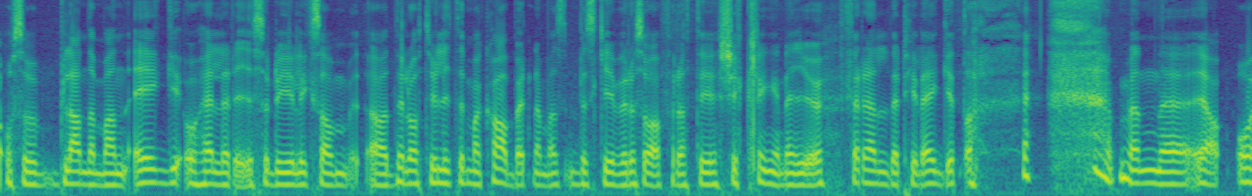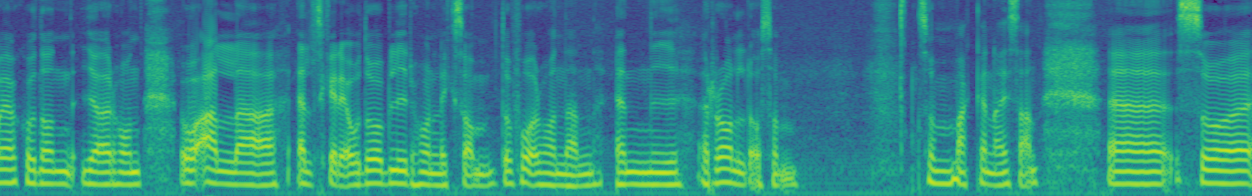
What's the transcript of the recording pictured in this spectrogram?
och så blandar man ägg och häller i. Så det, är liksom, ja, det låter ju lite makabert när man beskriver det så för att det, kycklingen är ju förälder till ägget. Då. Men eh, ja, oyakodon gör hon och alla älskar det och då blir hon liksom, då får hon en, en ny roll då som som Makanaisan. Uh, eh, så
